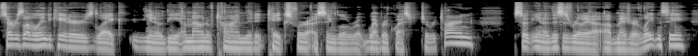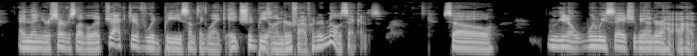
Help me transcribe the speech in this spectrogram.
service level indicators, like, you know, the amount of time that it takes for a single re- web request to return. So, you know, this is really a, a measure of latency. And then your service level objective would be something like it should be under 500 milliseconds. So, you know, when we say it should be under uh,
